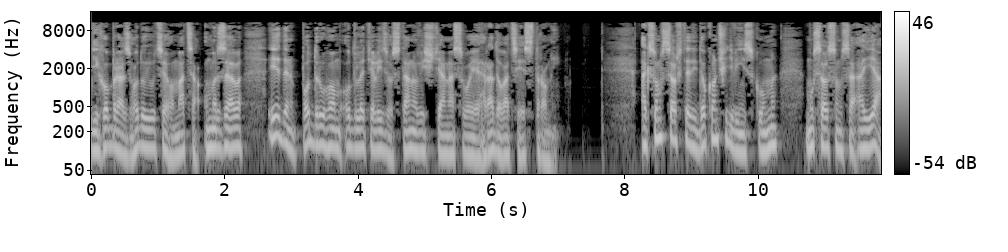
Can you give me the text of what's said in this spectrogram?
ich obraz hodujúceho maca umrzel, jeden po druhom odleteli zo stanovišťa na svoje hradovacie stromy. Ak som chcel vtedy dokončiť výskum, musel som sa aj ja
